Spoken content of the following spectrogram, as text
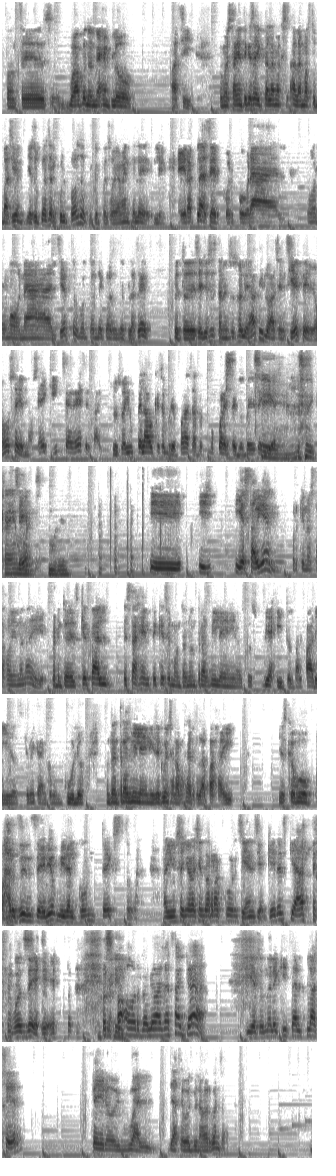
Entonces, voy a poner un ejemplo así, como esta gente que se adicta a la, max- a la masturbación, y es un placer culposo, porque pues obviamente le, le genera placer corporal, hormonal, ¿cierto? Un montón de cosas de placer. Pero entonces ellos están en su soledad y lo hacen 7, 12, no sé, 15 veces. Ah, Incluso hay un pelado que se murió por hacerlo como 42 veces seguidas. Sí, sí, cae ¿Sí? Y, y, y está bien, porque no está jodiendo a nadie. Pero entonces, ¿qué tal esta gente que se monta en un Transmilenio, estos viejitos malparidos que me caen como un culo, montan en Transmilenio y se comienzan a pasarse la paja ahí? Y es como, parce, en serio, mira el contexto. Hay un señor haciendo rap conciencia. ¿Quieres que hablemos de esto? Por Sí. favor, no lo hagas acá. Y eso no le quita el placer, pero igual ya se vuelve una vergüenza.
